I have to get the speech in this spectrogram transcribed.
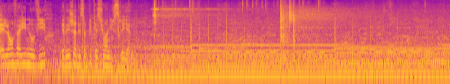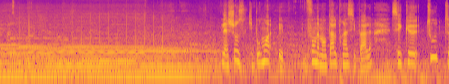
elle envahit nos vies. Il y a déjà des applications industrielles. La chose qui pour moi est fondamentale, principale, c'est que toutes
